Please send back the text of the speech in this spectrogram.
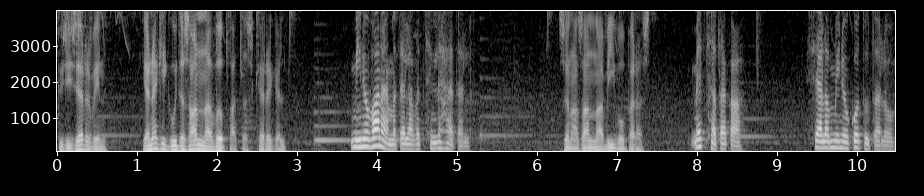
küsis Ervin ja nägi, kuidas Anna võpatas kergelt. Minu vanemad elavad siin lähedal. sõnas Anna viivu pärast. metsa taga. seal on minu kodutalu.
